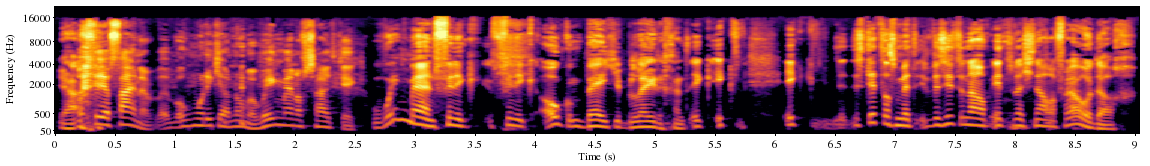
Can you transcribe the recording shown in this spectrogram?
Ja. Wat vind je fijner? Hoe moet ik jou noemen? Wingman of sidekick? Wingman vind ik, vind ik ook een beetje beledigend. Ik, ik, ik, is net als met, we zitten nou op Internationale Vrouwendag.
